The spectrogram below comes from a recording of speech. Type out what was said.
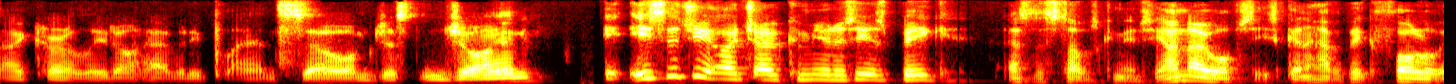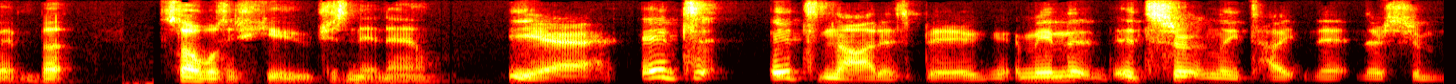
I currently don't have any plans, so I'm just enjoying. Is the GI Joe community as big as the Star Wars community? I know obviously it's going to have a big following, but Star Wars is huge, isn't it now? Yeah, it's it's not as big. I mean, it, it's certainly tight knit. There's some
